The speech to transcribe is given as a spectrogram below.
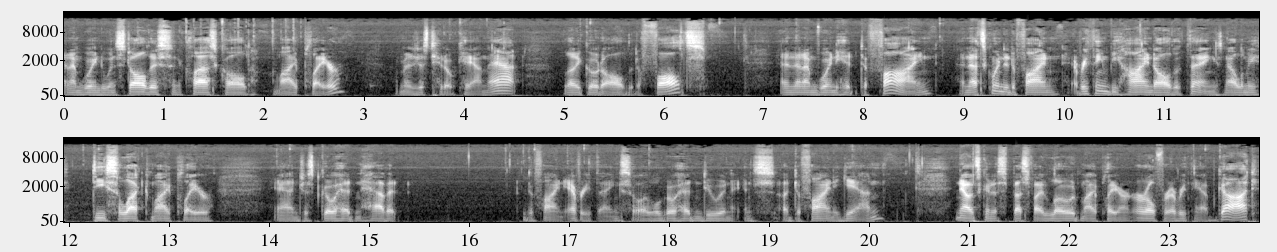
and I'm going to install this in a class called myPlayer. I'm going to just hit OK on that, let it go to all the defaults, and then I'm going to hit define, and that's going to define everything behind all the things. Now let me deselect myPlayer and just go ahead and have it define everything. So I will go ahead and do an, a define again. Now it's going to specify load myPlayer and URL for everything I've got.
